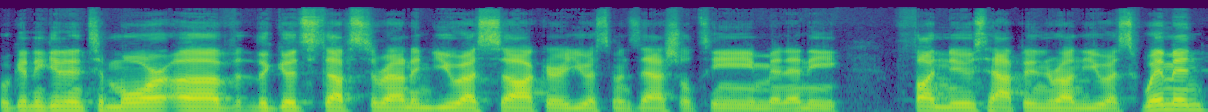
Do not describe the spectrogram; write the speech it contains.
We're going to get into more of the good stuff surrounding U.S. soccer, U.S. men's national team, and any fun news happening around the U.S. women.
